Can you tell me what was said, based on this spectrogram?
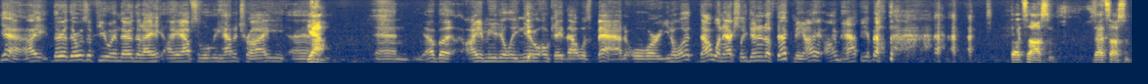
yeah, I there there was a few in there that I I absolutely had to try. Yeah. And yeah, but I immediately knew okay that was bad, or you know what, that one actually didn't affect me. I I'm happy about that. That's awesome. That's awesome.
